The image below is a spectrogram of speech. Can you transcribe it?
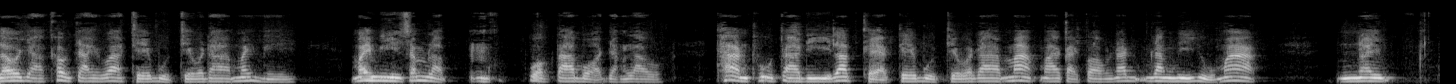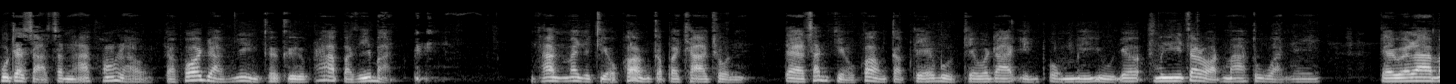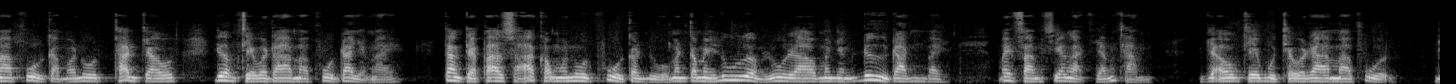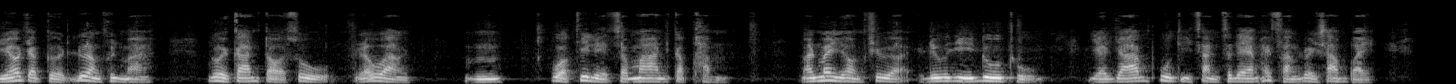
เราอยากเข้าใจว่าเทบุตรเทวดาไม่มี ไม่มีสำหรับพวกตาบอดอย่างเรา ท่านผู้ตาดีรับแขกเทบุตรเทวดามากมายก่ายกองนั้นยังมีอยู่มาก ในพุทธศาสนาของเราแต่เพราะอย่างยิ่งก็คือพระปฏิบัติ ท่านไม่ได้เกี่ยวข้องกับประชาชน แต่ท่านเกี่ยวข้องกับเทวบุตรเทวดาอินพรมมีอยู่เยอะมีตลอดมาทุกวันนี้ แต่เวลามาพูดกับมนุษย์ ท่านจะเอาเรื่องเทวดามาพูดได้อย่างไร ตั้งแต่ภาษาของมนุษย์พูดกันอยู่ มันก็ไม่รู้เรื่องรู้ราวมันยังดื้อดันไป ไม่ฟังเสียงอัดเสียงธรรมจะเอาเทวบุตรเทวดามาพูด เดี๋ยวจะเกิดเรื่องขึ้นมา ด้วยการต่อสู้ระหว่างพวกกิเลสมารกับธรรมมันไม่ยอมเชื่อดูดีดูถูกอย่าย้ำผู้ที่ท่านแสดงให้ฟังด้วยซ้ำไป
